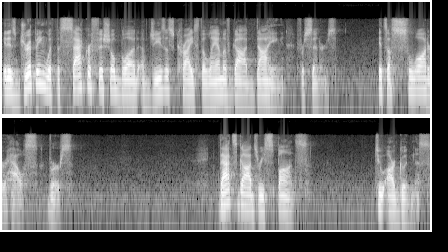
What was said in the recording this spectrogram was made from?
It is dripping with the sacrificial blood of Jesus Christ, the Lamb of God, dying for sinners. It's a slaughterhouse verse. That's God's response to our goodness.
